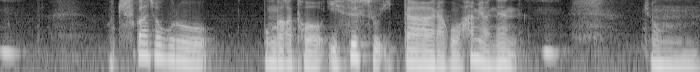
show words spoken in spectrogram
음. 뭐 추가적으로 뭔가가 더 있을 수 있다라고 하면은 음. 좀 첫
